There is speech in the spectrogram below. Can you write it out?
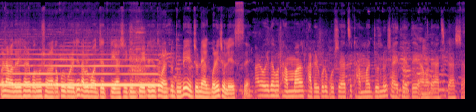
মানে আমাদের এখানে প্রথমে সোনার কাপড় করেছে তারপর বরযাত্রী আসে। কিন্তু এটা যেহেতু অনেকটা দূরে, এর জন্য একবারেই চলে এসছে। আর ওই দেখো, ঠাম্মা খাটের উপরে বসে আছে। ঠাম্মার জন্যই সাহিত্যাতে আমাদের আজকে আসা।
